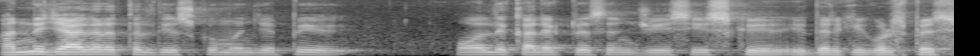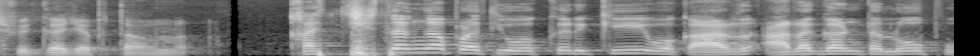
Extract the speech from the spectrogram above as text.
అన్ని జాగ్రత్తలు తీసుకోమని చెప్పి ఆల్ ది కలెక్టర్స్ అండ్ జేసీస్కి ఇద్దరికి కూడా స్పెసిఫిక్గా చెప్తా ఉన్నా. ఖచ్చితంగా ప్రతి ఒక్కరికి ఒక అర అరగంట లోపు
